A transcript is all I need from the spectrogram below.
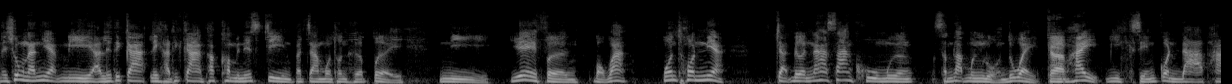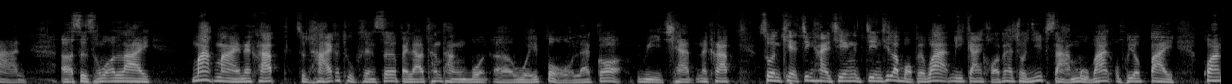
ในช่วงนั้นเนี่ยมีอเลขาธิการเลขาธิการพรรคคอมมิวนิสต์จีน ประจำมณฑลเหอเป่ยหนีเย่เฟิงบอกว่ามณฑลเนี่ย จะเดินหน้าสร้างคูเมืองสำหรับเมืองหลวงด้วยครับทำให้มีเสียงก่นด่าผ่านเอ่อสื่อสังคมออนไลน์มากมายนะครับ สุดท้ายก็ถูกเซ็นเซอร์ไปแล้วทั้งทางบนเอ่อเวยป๋อและก็ WeChat นะครับ ส่วนเขตจิงไห่เทียนจินที่เราบอกไปว่ามีการขอให้ประชาชน 23 หมู่บ้านอพยพไป ความ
